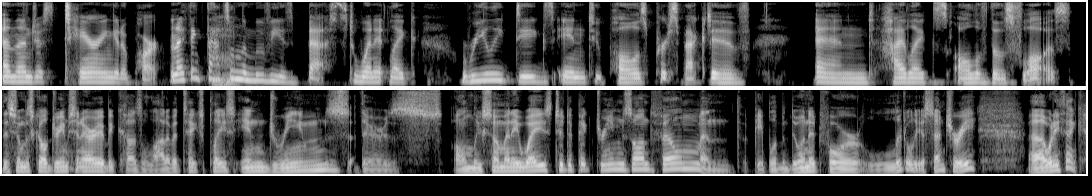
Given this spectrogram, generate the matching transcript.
and then just tearing it apart. And I think that's Mhm. when the movie is best, when it like really digs into Paul's perspective and highlights all of those flaws. This film is called Dream Scenario because a lot of it takes place in dreams. There's only so many ways to depict dreams on film, and people have been doing it for literally a century. Uh, what do you think?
